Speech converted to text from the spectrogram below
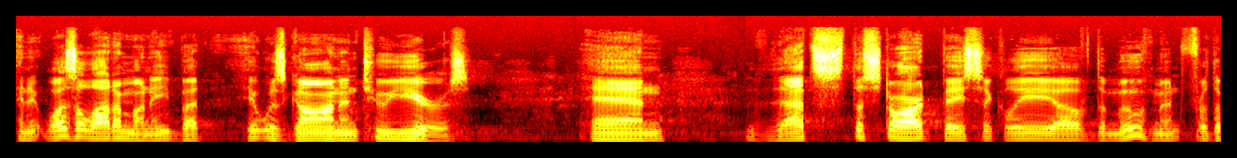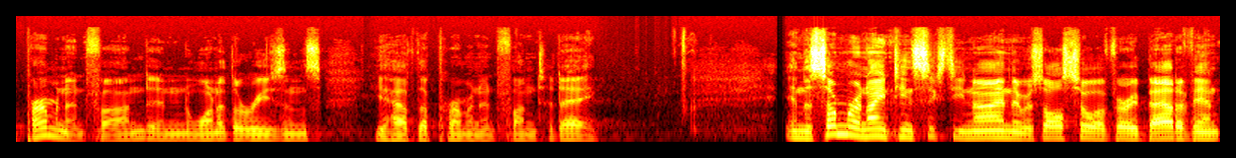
And it was a lot of money, but it was gone in two years. And that's the start, basically, of the movement for the permanent fund, and one of the reasons you have the permanent fund today. In the summer of 1969, there was also a very bad event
